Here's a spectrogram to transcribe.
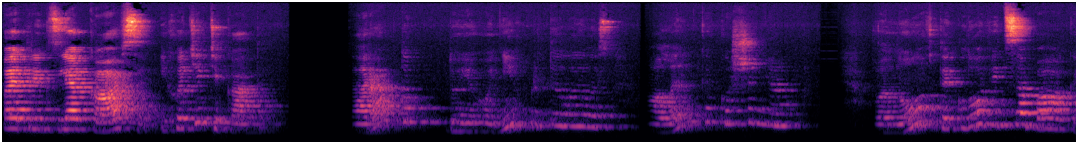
Петрик злякався і хотів тікати. Та раптом до його ніг притулилось маленьке кошеня. Воно втекло від собаки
